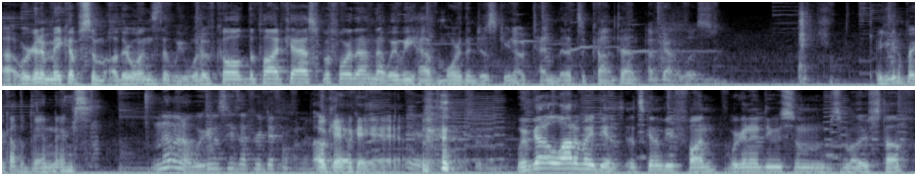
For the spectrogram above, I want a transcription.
Uh, we're gonna make up some other ones that we would have called the podcast before then. That way we have more than just you know ten minutes of content. I've got a list. Are you gonna break out the band names? No, no, no. We're gonna save that for a different one. Right? Okay, okay, yeah, yeah. Yeah, yeah. yeah, yeah. We've got a lot of ideas. It's gonna be fun. We're gonna do some some other stuff.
